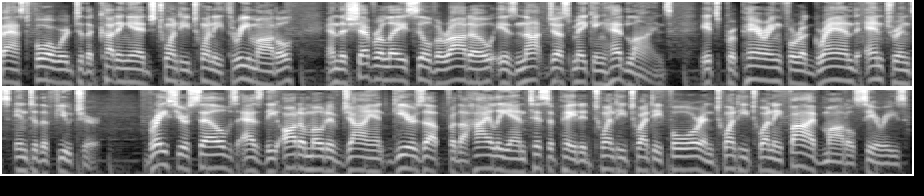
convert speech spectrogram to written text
Fast forward to the cutting-edge 2023 model, and the Chevrolet Silverado is not just making headlines, it's preparing for a grand entrance into the future. Brace yourselves as the automotive giant gears up for the highly anticipated 2024 and 2025 model series,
